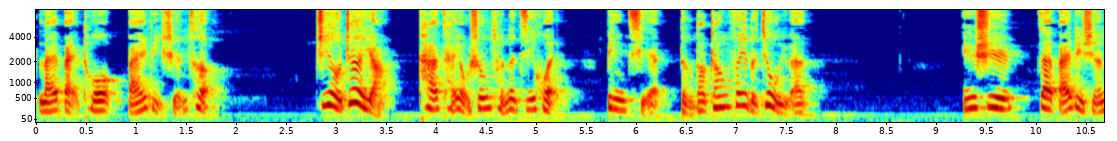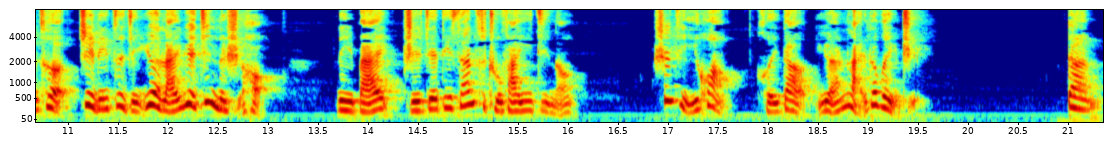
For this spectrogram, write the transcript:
来摆脱百里玄策，只有这样，他才有生存的机会，并且等到张飞的救援。于是，在百里玄策距离自己越来越近的时候，李白直接第三次触发一技能，身体一晃，回到原来的位置。但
